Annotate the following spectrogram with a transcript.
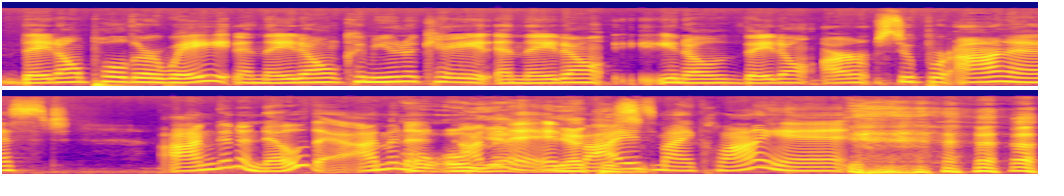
they don't pull their weight, and they don't communicate, and they don't, you know, they don't aren't super honest. I'm gonna know that. I'm gonna Oh, oh, I'm yeah, gonna yeah, advise my client. Because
